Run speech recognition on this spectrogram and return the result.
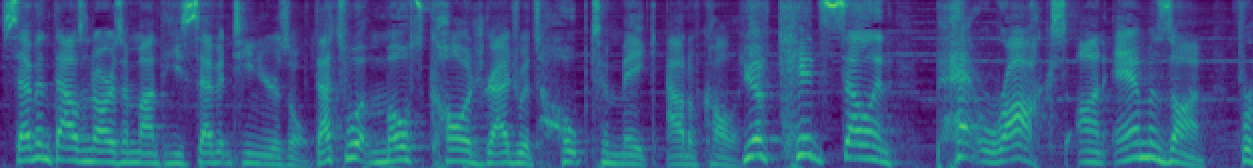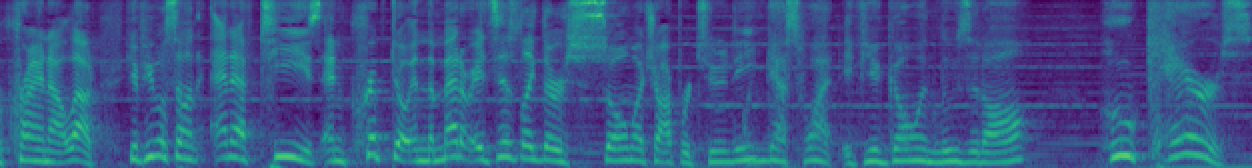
$7,000 a month. He's 17 years old. That's what most college graduates hope to make out of college. You have kids selling pet rocks on Amazon for crying out loud. You have people selling NFTs and crypto in the meta. It's just like there's so much opportunity. And guess what? If you go and lose it all, who cares?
